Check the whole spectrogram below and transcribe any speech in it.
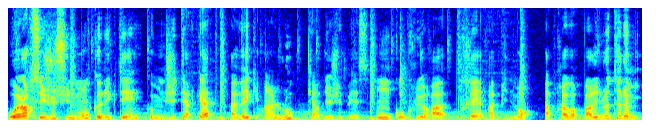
ou alors c'est juste une montre connectée comme une GTR 4 avec un look cardio GPS. On conclura très rapidement après avoir parlé de l'autonomie.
